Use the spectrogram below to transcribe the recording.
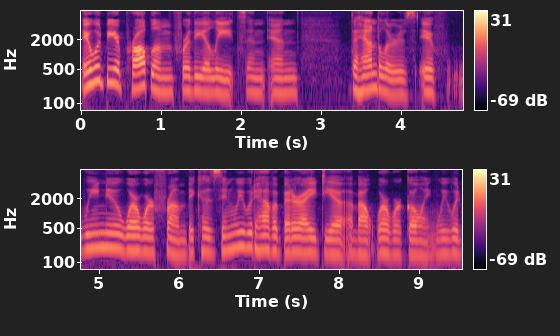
it would be a problem for the elites and, and the handlers if we knew where we're from because then we would have a better idea about where we're going. We would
